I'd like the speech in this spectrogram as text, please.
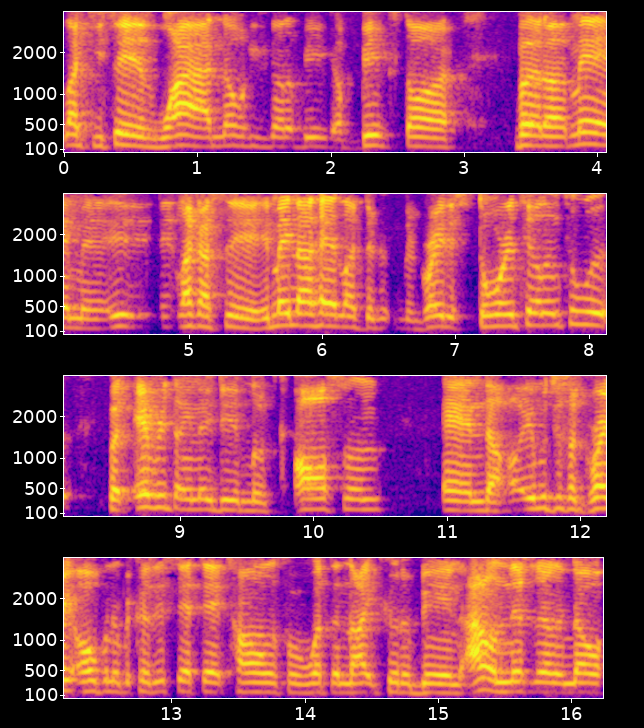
like you said, is why I know he's gonna be a big star. But uh, man, man, it, it, like I said, it may not have like the, the greatest storytelling to it, but everything they did looked awesome and uh, it was just a great opener because it set that tone for what the night could have been. I don't necessarily know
